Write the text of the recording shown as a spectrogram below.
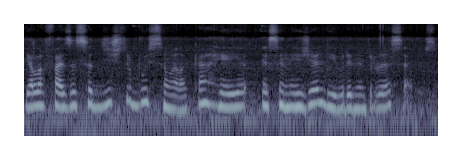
E ela faz essa distribuição, ela carrega essa energia livre dentro das células.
